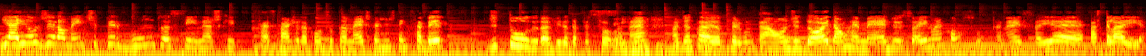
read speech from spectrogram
e aí eu geralmente pergunto assim, né? Acho que faz parte da consulta médica, a gente tem que saber de tudo da vida da pessoa, Sim. né? Não adianta eu perguntar onde dói, dar um remédio, isso aí não é consulta, né? Isso aí é pastelaria,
